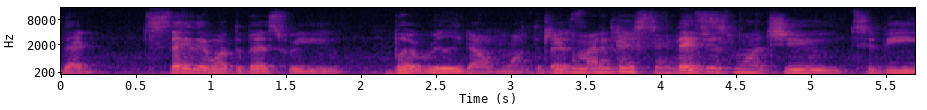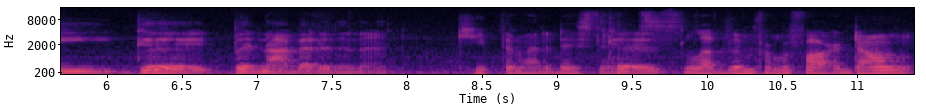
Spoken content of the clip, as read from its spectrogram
that say they want the best for you, but really don't want the Keep best? them at a distance. They just want you to be good, but not better than that. Keep them at a distance. 'Cause- love them from afar. Don't.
